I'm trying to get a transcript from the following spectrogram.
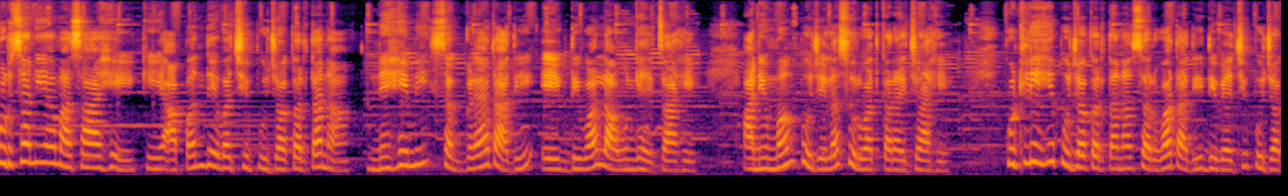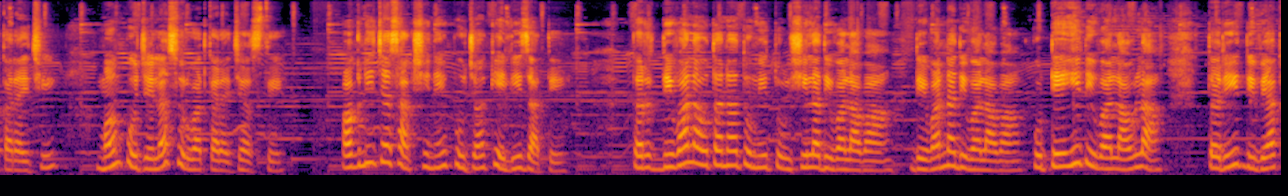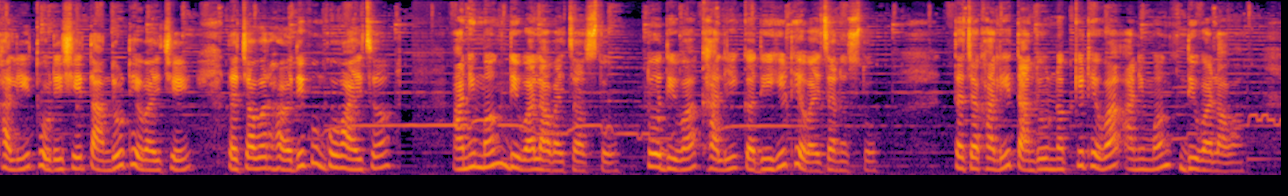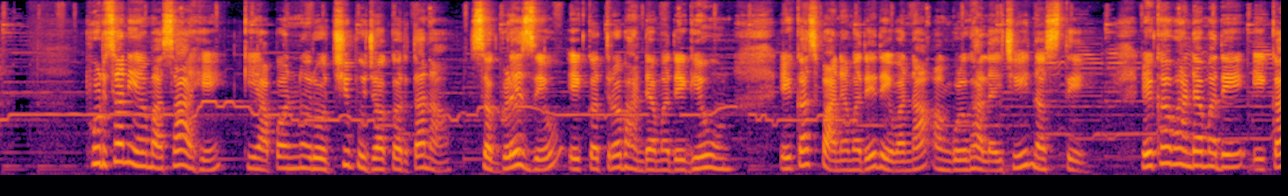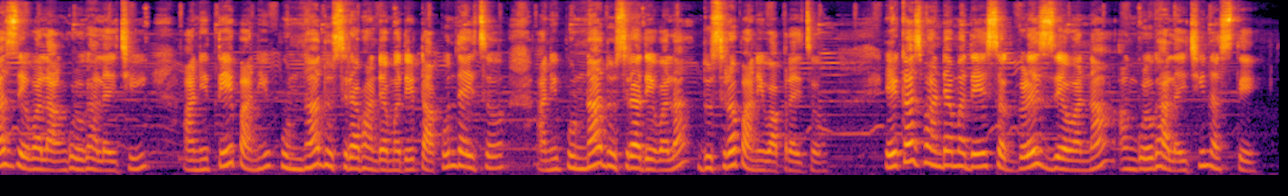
पुढचा नियम असा आहे की आपण देवाची पूजा करताना नेहमी सगळ्यात आधी एक दिवा लावून घ्यायचा आहे आणि मग पूजेला सुरुवात करायची आहे. कुठलीही पूजा करताना सर्वात आधी दिव्याची पूजा करायची मग पूजेला सुरुवात करायची असते. अग्नीच्या साक्षीने पूजा केली जाते. तर दिवा लावताना तुम्ही तुळशीला दिवा लावा देवांना दिवा लावा कुठेही दिवा लावला तरी दिव्याखाली थोडेसे तांदूळ ठेवायचे त्याच्यावर हळदी कुंकू व्हायचं आणि मग दिवा लावायचा असतो. तो दिवा खाली कधीही ठेवायचा नसतो. त्याच्याखाली तांदूळ नक्की ठेवा आणि मग दिवा लावा. पुढचा नियम असा आहे की आपण रोजची पूजा करताना सगळेच देव एकत्र भांड्यामध्ये घेऊन एकाच पाण्यामध्ये देवांना आंघोळ घालायची नसते. एका भांड्यामध्ये एकाच देवाला आंघोळ घालायची आणि ते पाणी पुन्हा दुसऱ्या भांड्यामध्ये टाकून द्यायचं आणि पुन्हा दुसऱ्या देवाला दुसरं पाणी वापरायचं. एकाच भांड्यामध्ये सगळेच देवांना आंघोळ घालायची नसते.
